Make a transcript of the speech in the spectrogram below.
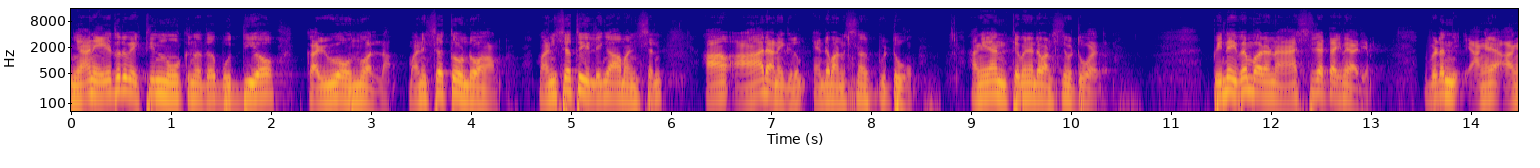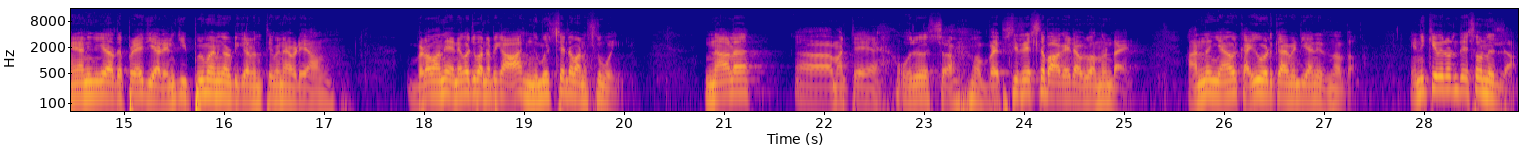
ഞാൻ ഏതൊരു വ്യക്തിയിൽ നോക്കുന്നത് ബുദ്ധിയോ കഴിവോ ഒന്നുമല്ല. മനുഷ്യത്വം കൊണ്ടുപോകണം മനുഷ്യത്വം ഇല്ലെങ്കിൽ ആ മനുഷ്യൻ ആ ആരാണെങ്കിലും എന്റെ മനസ്സിന് വിട്ടുപോകും. ഞാൻ നിത്യമൻ എന്റെ മനസ്സിന് വിട്ടുപോയത്. പിന്നെ ഇവൻ പറയുന്നത് ആസിഡ് അറ്റാക്കിന്റെ കാര്യം. ഇവിടെ അങ്ങനെ അങ്ങനെയാണെങ്കിൽ അത് എപ്പോഴേ ചെയ്യാമല്ലോ എനിക്ക് ഇപ്പോഴും വേണമെങ്കിൽ കണ്ടുപിടിക്കാമല്ലോ നിത്യമൻ എവിടെയാണ്. ഇവിടെ വന്ന് എന്നെക്കുറിച്ച് പറഞ്ഞപ്പോൾ ആ നിമിഷം എന്റെ മനസ്സിൽ പോയി. ഇന്നാൾ മറ്റേ ഒരു വെബ് സീരീസിന്റെ ഭാഗമായിട്ട് അവർ വന്നിട്ടുണ്ടായിരുന്നു. അന്ന് ഞാൻ ഒരു കൈ കൊടുക്കാൻ വേണ്ടിയാണ് ഇരുന്നത്. എനിക്ക് ഇവരോട് ദേശമൊന്നുമില്ല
